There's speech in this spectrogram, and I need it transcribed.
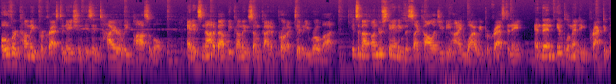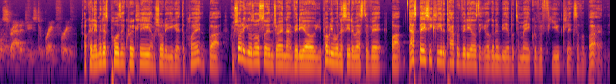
Overcoming procrastination is entirely possible, and it's not about becoming some kind of productivity robot. It's about understanding the psychology behind why we procrastinate and then implementing practical strategies to break free. Okay, let me just pause it quickly. I'm sure that you get the point, but I'm sure that you was also enjoying that video. You probably want to see the rest of it, but that's basically the type of videos that you're going to be able to make with a few clicks of a button.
